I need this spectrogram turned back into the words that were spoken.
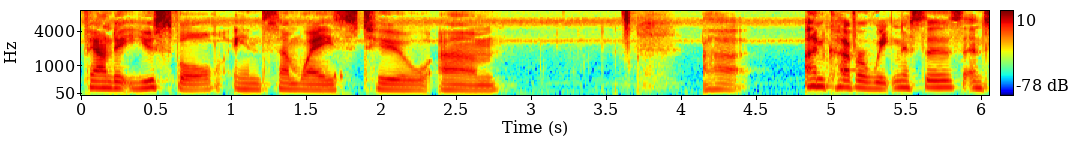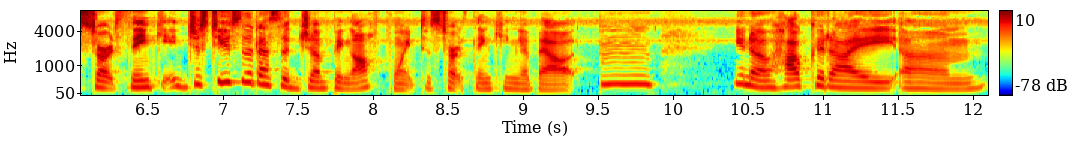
found it useful in some ways to uh, uncover weaknesses and start thinking, just use it as a jumping off point to start thinking about, mm, you know, how could I um,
